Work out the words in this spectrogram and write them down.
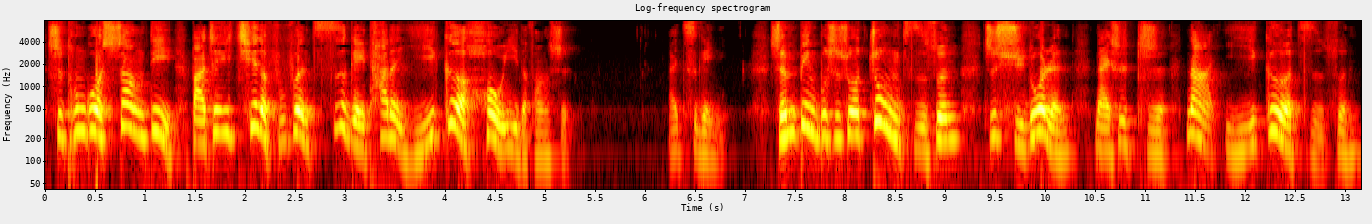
是通过上帝把这一切的福分赐给他的一个后裔的方式来赐给你。神并不是说众子孙指许多人，乃是指那一个子孙。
